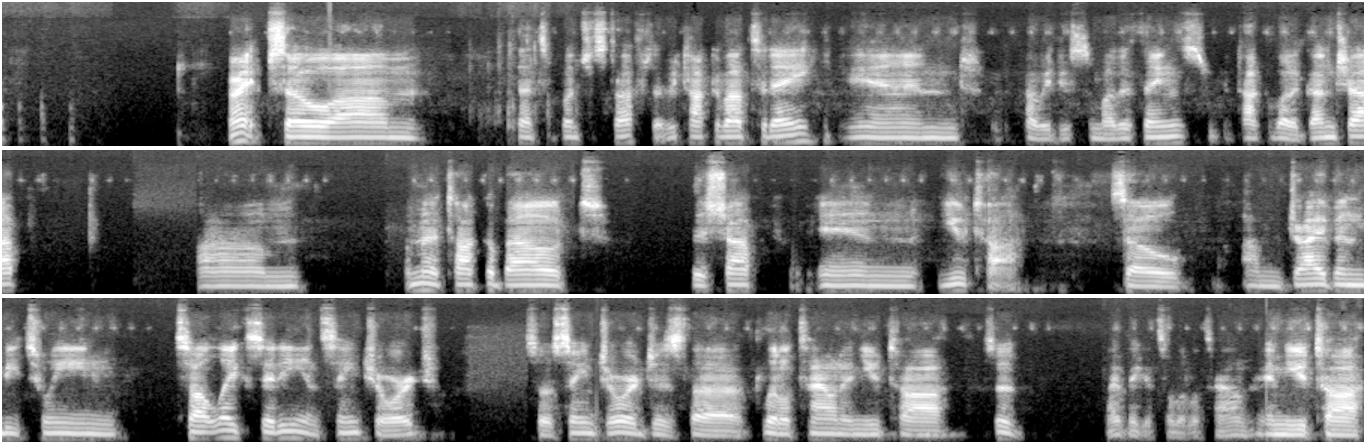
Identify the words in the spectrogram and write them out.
All right, so um, that's a bunch of stuff that we talked about today, and we could probably do some other things. We could talk about a gun shop. Um, I'm going to talk about the shop in Utah. So I'm driving between Salt Lake City and St. George. So St. George is the little town in Utah. So I think it's a little town in Utah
